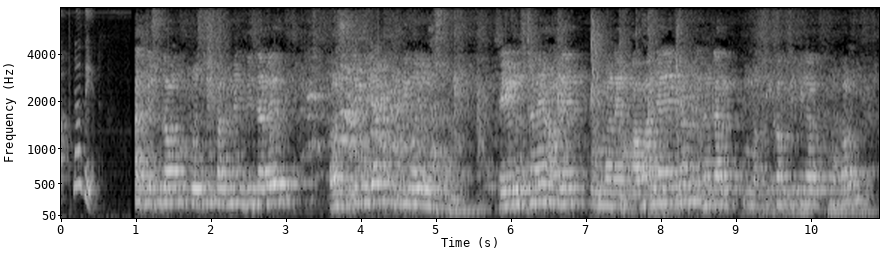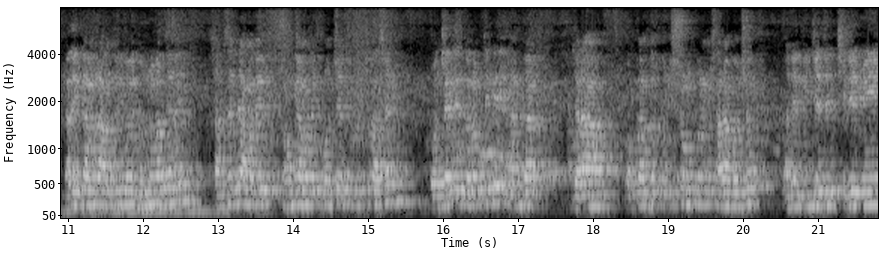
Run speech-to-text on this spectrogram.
আপনাদের। আজকে সুরামপুর পশ্চিম প্রাথমিক বিদ্যালয়ের সরস্বতী পূজার দিবস অনুষ্ঠান। সেই অনুষ্ঠানে আমাদের মানে আহ্বান জানিয়েছেন এখানকার শিক্ষক শিক্ষিকা তাদেরকে আমরা আন্তরিকভাবে ধন্যবাদ জানাই। সাথে সাথে আমাদের সঙ্গে আমাদের পঞ্চায়েত সদস্য আছেন। পঞ্চায়েতের তরফ থেকে এখানকার যারা অক্লান্ত পরিশ্রম করেন সারা বছর তাদের নিজেদের ছেলে মেয়ে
